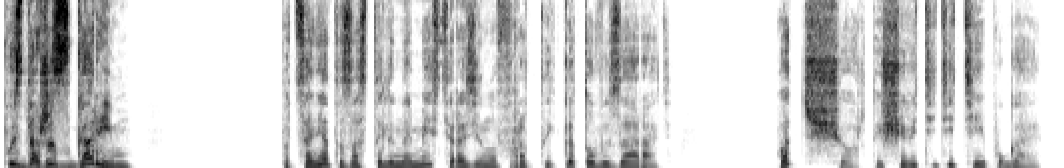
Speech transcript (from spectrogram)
пусть даже сгорим!» Пацанята застыли на месте, разинув рты, готовые заорать. «Вот чёрт, еще ведь и детей пугает!»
